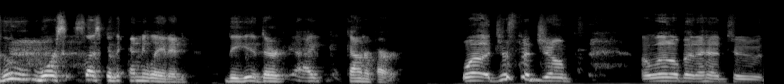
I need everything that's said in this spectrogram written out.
who more successfully emulated the their uh, counterpart? Well, just to jump a little bit ahead to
